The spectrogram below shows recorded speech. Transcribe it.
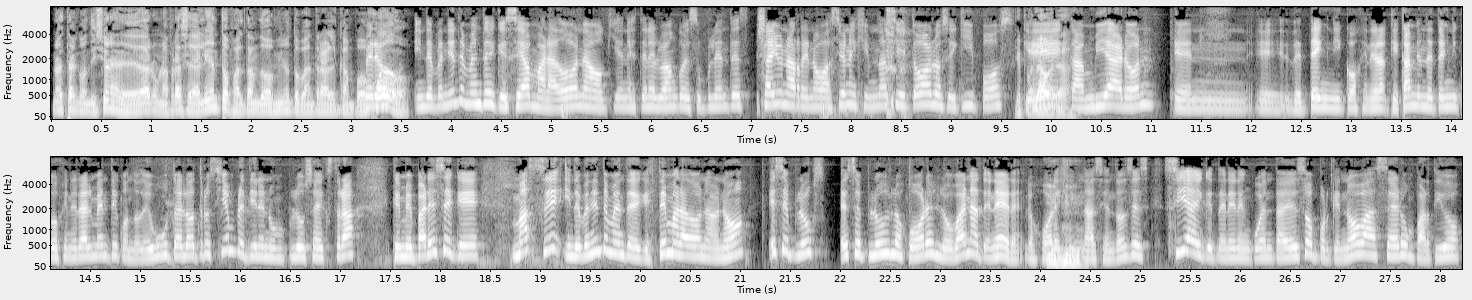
no está en condiciones de dar una frase de aliento faltando dos minutos para entrar al campo de Pero juego. independientemente de que sea Maradona o quien esté en el banco de suplentes, ya hay una renovación en gimnasia y todos los equipos que palabra. cambiaron en, eh, de técnico general, que cambian de técnico generalmente y cuando debuta el otro siempre tienen un plus extra que me parece que más sé, independientemente de que esté Maradona o no, ese plus, ese plus los jugadores lo van a tener, los jugadores de gimnasia. Entonces sí hay que tener en cuenta eso porque no va a ser un partido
